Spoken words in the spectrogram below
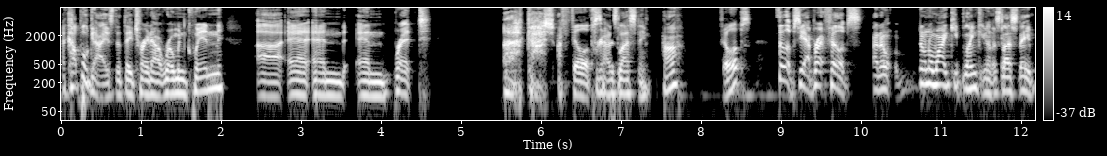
a couple guys that they trade out: Roman Quinn uh, and and, and Brett. Uh, gosh, I Phillips. forgot his last name. Huh? Phillips. Phillips, yeah, Brett Phillips. I don't don't know why I keep blanking on his last name.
